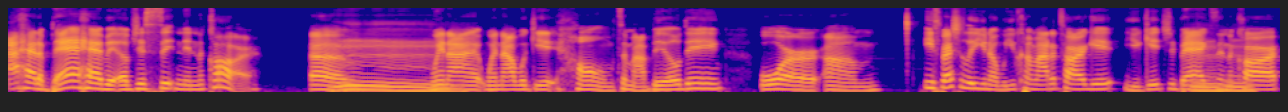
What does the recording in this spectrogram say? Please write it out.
I had a bad habit of just sitting in the car. Um, Mm. when I when I would get home to my building or um especially you know when you come out of Target, you get your bags in the car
